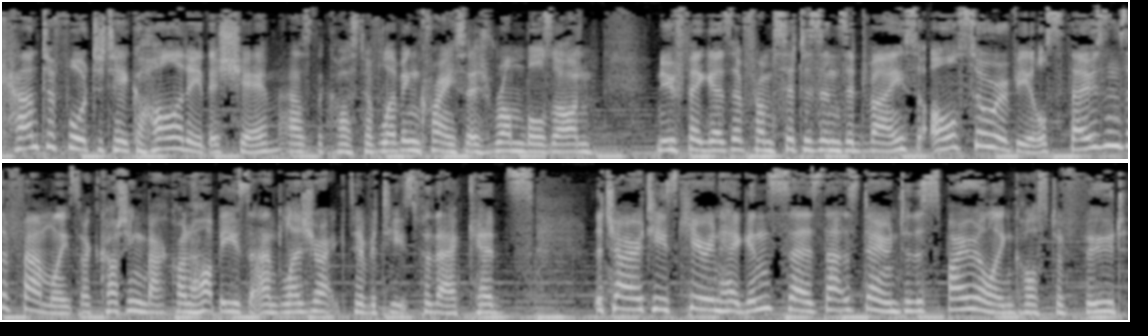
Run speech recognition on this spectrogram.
can't afford to take a holiday this year as the cost of living crisis rumbles on. New figures from Citizens Advice also reveals thousands of families are cutting back on hobbies and leisure activities for their kids. The charity's Kieran Higgins says that's down to the spiralling cost of food.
